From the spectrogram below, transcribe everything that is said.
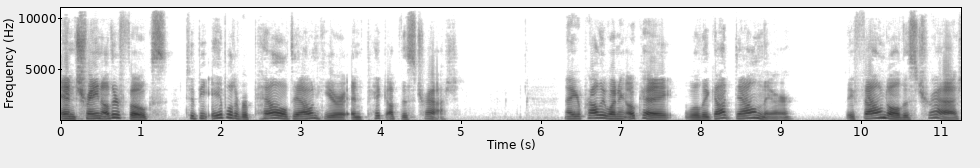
and train other folks to be able to rappel down here and pick up this trash. Now you're probably wondering, okay, well, they got down there, they found all this trash,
